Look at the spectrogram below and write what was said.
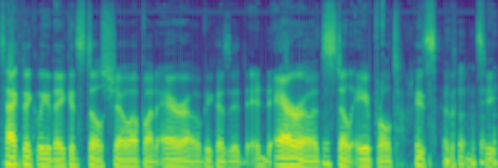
technically, they could still show up on Arrow because it, in Arrow it's still April 2017.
